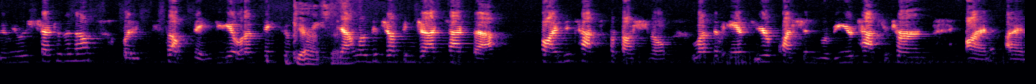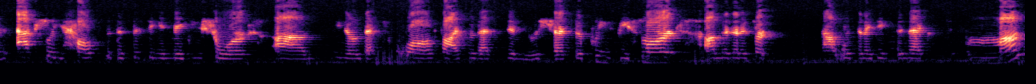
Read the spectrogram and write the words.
stimulus check is enough, but it's something. Do you get what I'm saying? So gotcha. please download the Jumping Jack Tax app, find a tax professional, let them answer your questions, review your tax returns, and, and actually help with assisting in making sure, um, you know, that you qualify for that stimulus check. So please be smart. Um, they're going to start out within, I think, the next month.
